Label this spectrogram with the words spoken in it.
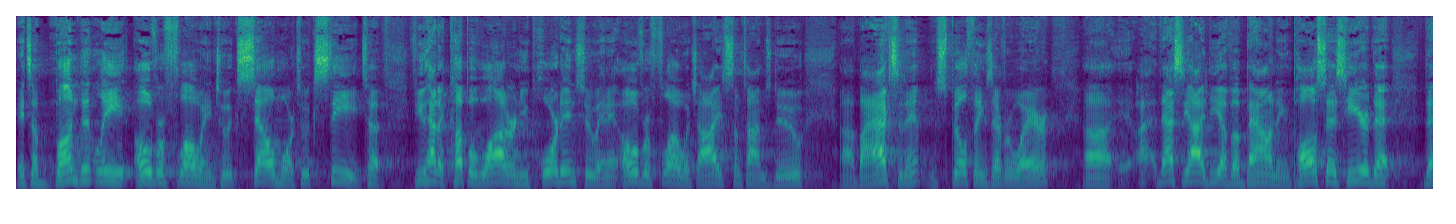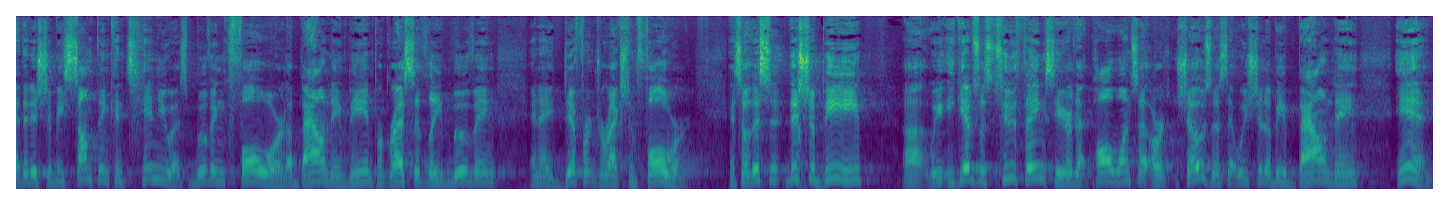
it's abundantly overflowing, to excel more, to exceed. To, if you had a cup of water and you poured into it and it overflow, which I sometimes do uh, by accident and spill things everywhere, uh, I, that's the idea of abounding. Paul says here that, that, that it should be something continuous, moving forward, abounding, being progressively moving in a different direction forward. And so this, this should be uh, we, he gives us two things here that Paul wants us, or shows us that we should be abounding in.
